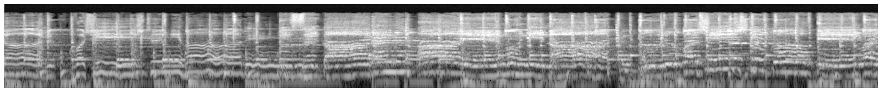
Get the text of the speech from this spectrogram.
विनयाचार वशिष्ठ निहारे इस कारण आए मुनिनाथ गुरु वशिष्ठ को केवल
